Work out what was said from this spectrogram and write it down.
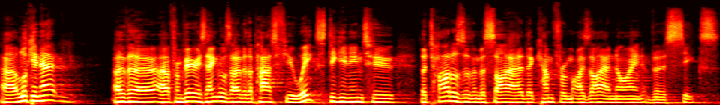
uh, looking at over, uh, from various angles over the past few weeks, digging into the titles of the Messiah that come from Isaiah 9, verse 6.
